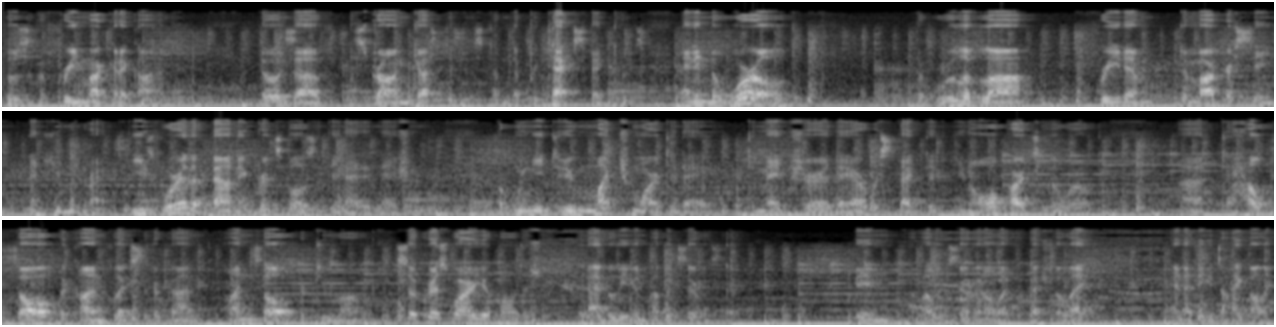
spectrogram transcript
Those of a free market economy, those of a strong justice system that protects victims, and in the world, the rule of law, freedom, democracy, and human rights. These were the founding principles of the United Nations, but we need to do much more today to make sure they are respected in all parts of the world, uh, to help solve the conflicts that have gone unsolved for too long. So Chris, why are you a politician? That I believe in public service. I've been a public servant all my professional life, and I think it's a high calling.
